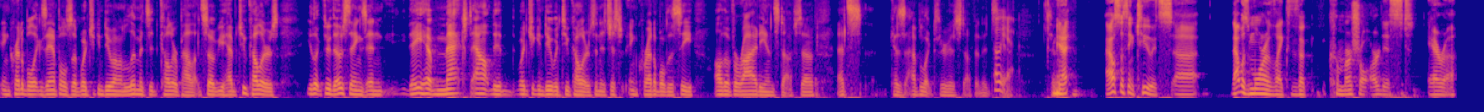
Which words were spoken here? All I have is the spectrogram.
incredible examples of what you can do on a limited color palette. So if you have two colors, you look through those things and they have maxed out the, what you can do with two colors, and it's just incredible to see all the variety and stuff. So that's because I've looked through his stuff and it's oh yeah. So. I mean, I, I also think too it's uh, that was more of like the commercial artist era.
